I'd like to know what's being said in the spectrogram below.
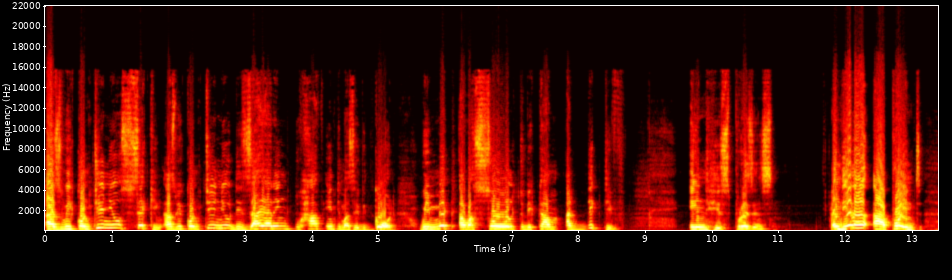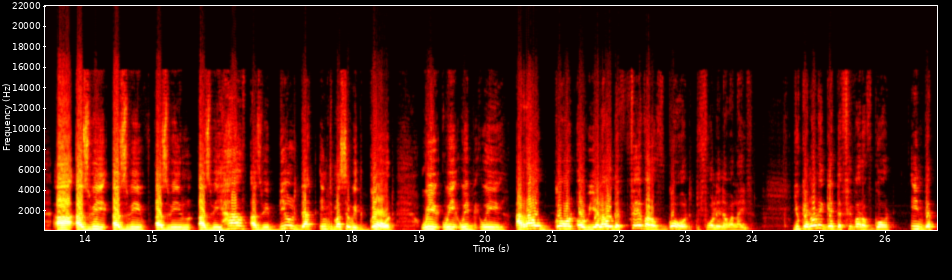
as we continue seeking, as we continue desiring to have intimacy with God, we make our soul to become addictive in His presence. And the other uh, point, uh, as we as we as we as we have as we build that intimacy with God, we we we we allow God or we allow the favor of God to fall in our life. You can only get the favor of God in the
